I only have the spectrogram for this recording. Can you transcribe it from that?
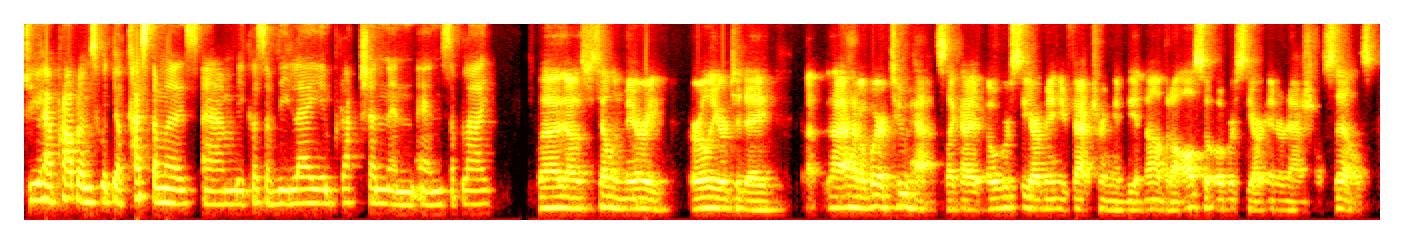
Do you have problems with your customers um, because of delay in production and, and supply? Well, I was telling Mary earlier today, uh, I have to wear two hats. Like I oversee our manufacturing in Vietnam, but I also oversee our international sales.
